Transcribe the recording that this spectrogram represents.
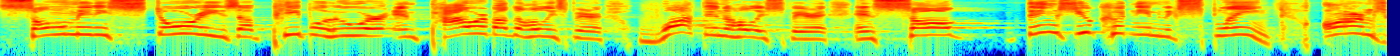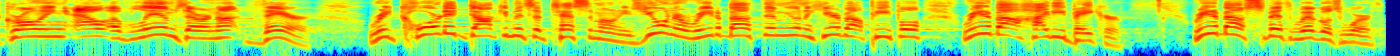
So many stories of people who were empowered by the Holy Spirit, walked in the Holy Spirit, and saw things you couldn't even explain. Arms growing out of limbs that are not there. Recorded documents of testimonies. You want to read about them? You want to hear about people? Read about Heidi Baker. Read about Smith Wigglesworth.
